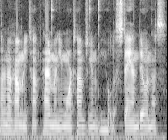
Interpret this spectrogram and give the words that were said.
I don't know how many time, how many more times I'm gonna be able to stand doing this.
